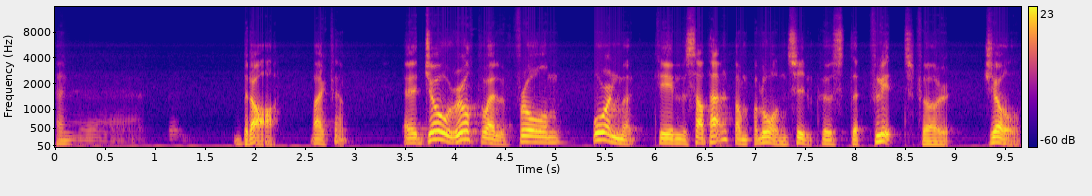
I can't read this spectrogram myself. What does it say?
Eh, Bra, verkligen. Eh, Joe Rothwell från Bournemouth till Southampton på lån. Sydkustflytt för Joe.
